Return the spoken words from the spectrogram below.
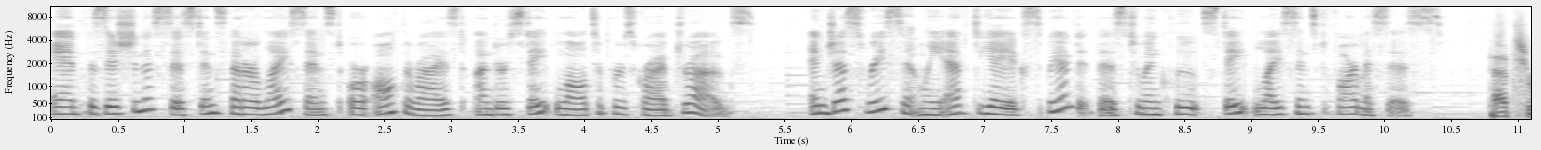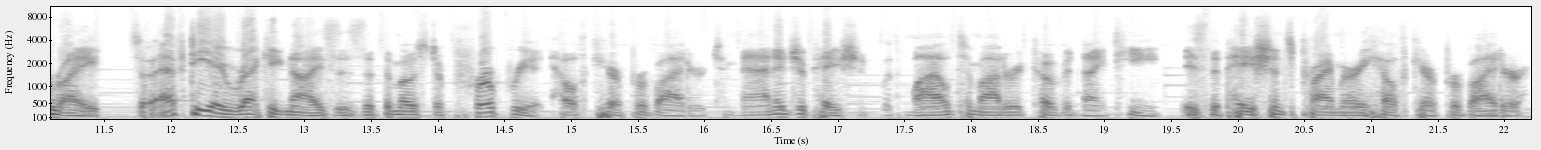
and physician assistants that are licensed or authorized under state law to prescribe drugs. And just recently, FDA expanded this to include state licensed pharmacists. That's right. So, FDA recognizes that the most appropriate healthcare provider to manage a patient with mild to moderate COVID 19 is the patient's primary healthcare provider.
